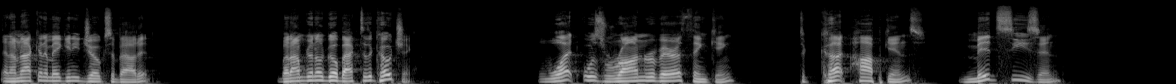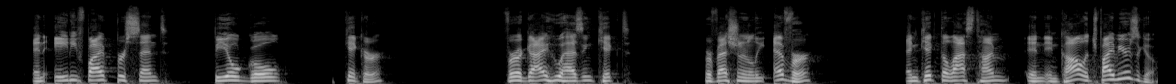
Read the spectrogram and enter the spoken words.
And I'm not going to make any jokes about it, but I'm going to go back to the coaching. What was Ron Rivera thinking to cut Hopkins mid-season, an 85% field goal kicker for a guy who hasn't kicked professionally ever and kicked the last time in, in college five years ago.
